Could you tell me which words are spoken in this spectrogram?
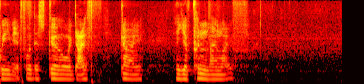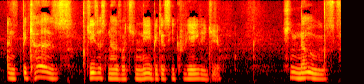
waited for this girl or guy, guy that you have put in my life. And because Jesus knows what you need because He created you, He knows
